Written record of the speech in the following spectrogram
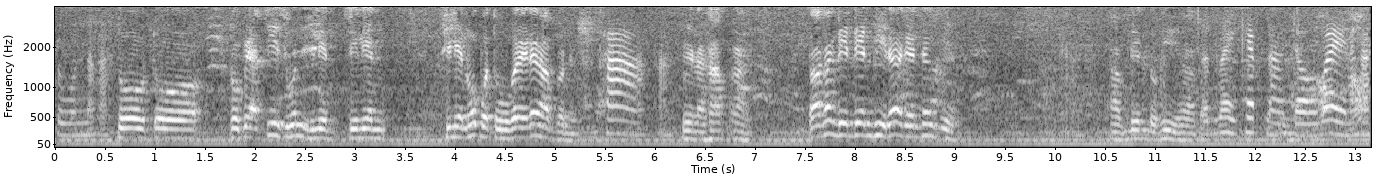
งศูนย์นะคะ ตัวตัวตัวแปดที่ศูนย์สี่เหรียญสี่เหรียญสี่เหรียญหกประตูก็ได้นะครับตัวนี้ค่ะค่ะ นี่แหละครับอ่าตอนทั้งเด่นเด่นพี่ได้เด่นทั้งพี่ครับเรียนตัวพี่ครับจดไว้แคปหน้าจอไว้นะคะ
